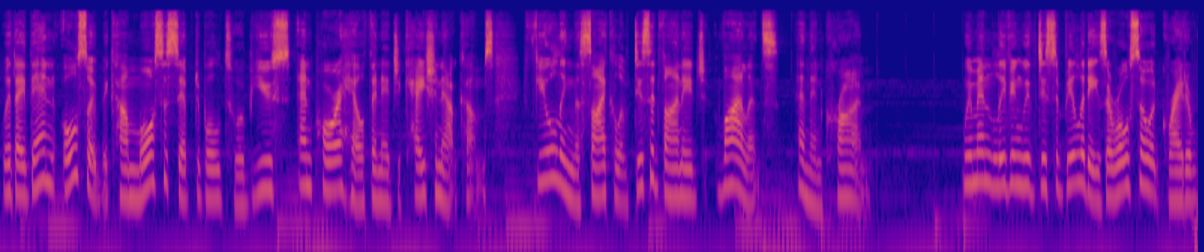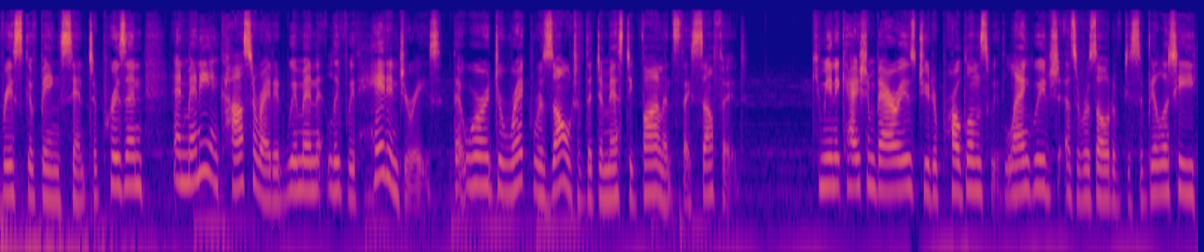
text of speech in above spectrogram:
where they then also become more susceptible to abuse and poorer health and education outcomes, fueling the cycle of disadvantage, violence, and then crime. Women living with disabilities are also at greater risk of being sent to prison, and many incarcerated women live with head injuries that were a direct result of the domestic violence they suffered. Communication barriers due to problems with language as a result of disability,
